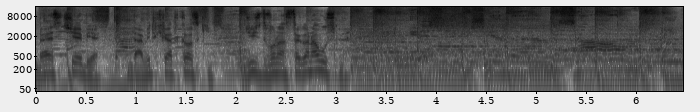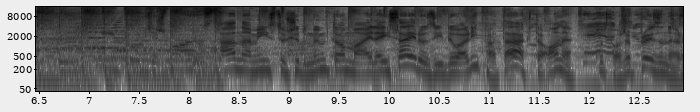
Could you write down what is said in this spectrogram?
Bez ciebie. Dawid Kwiatkowski. Dziś z 12 na 8. Jeśli się będę sam i pójdziesz moją stronę. A na miejscu siódmym to Miley Cyrus i Dua Lipa. Tak, to one w utworze Prisoner.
